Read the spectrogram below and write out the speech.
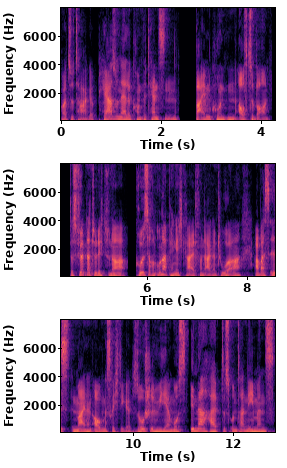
heutzutage personelle Kompetenzen beim Kunden aufzubauen. Das führt natürlich zu einer größeren Unabhängigkeit von der Agentur, aber es ist in meinen Augen das Richtige. Social Media muss innerhalb des Unternehmens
